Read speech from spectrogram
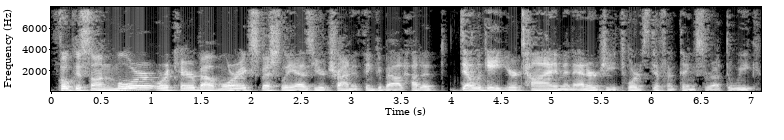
focus on more or care about more, especially as you're trying to think about how to delegate your time and energy towards different things throughout the week?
